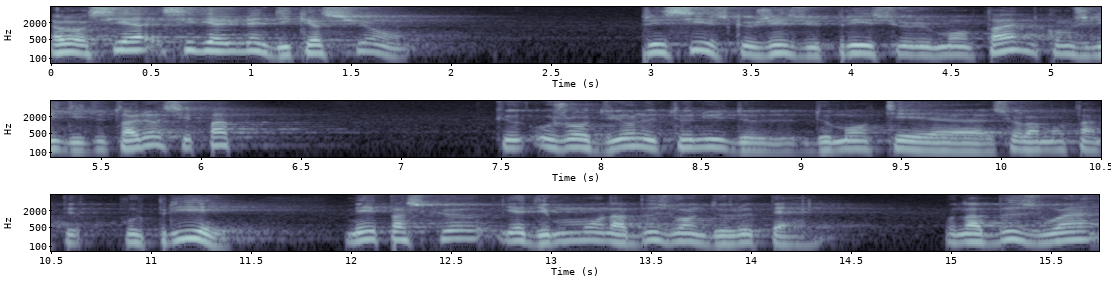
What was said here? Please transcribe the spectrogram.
Alors, s'il y, a une indication précise que Jésus prie sur une montagne, comme je l'ai dit tout à l'heure, ce n'est pas qu'aujourd'hui on est tenu de, monter euh, sur la montagne pour prier, mais parce qu'il y a des moments où on a besoin de repères, on a besoin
